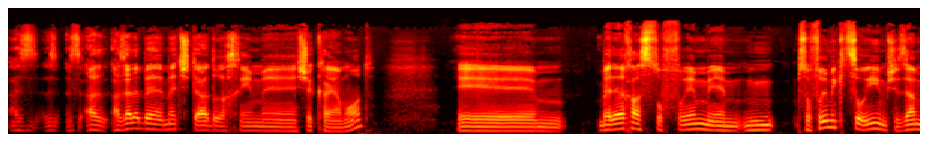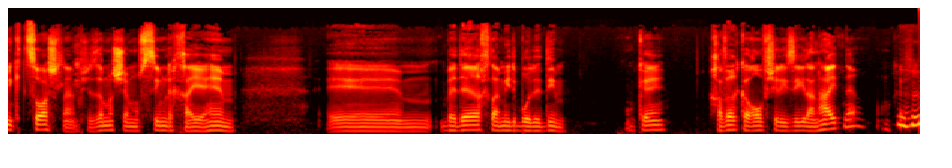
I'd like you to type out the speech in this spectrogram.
אז, אז, אז, אז, אז אלה באמת שתי הדרכים אה, שקיימות. אה, בדרך כלל סופרים, אה, סופרים מקצועיים, שזה המקצוע שלהם, שזה מה שהם עושים לחייהם, אה, בדרך כלל מתבודדים, אוקיי? חבר קרוב שלי זה אילן הייטנר. מהמם. אה,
